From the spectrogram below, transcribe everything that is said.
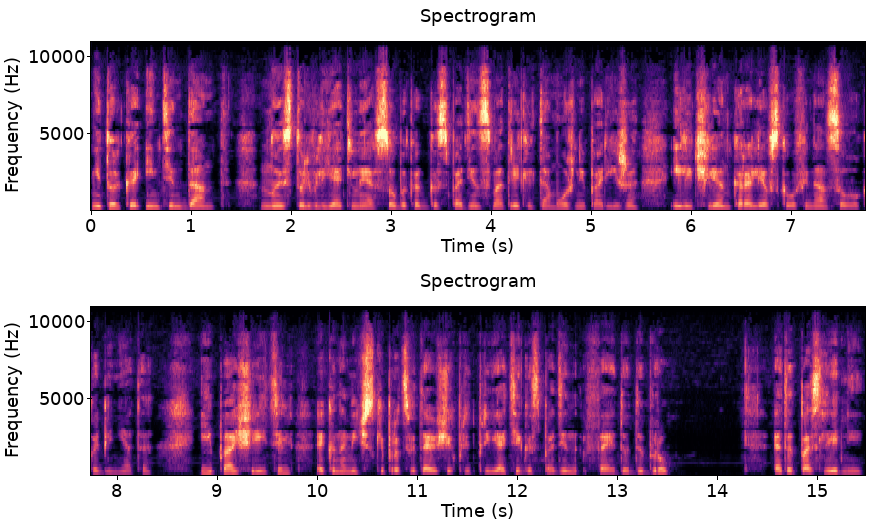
не только интендант, но и столь влиятельные особы, как господин смотритель таможни Парижа или член Королевского финансового кабинета и поощритель экономически процветающих предприятий господин Фейдо де Бру. Этот последний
